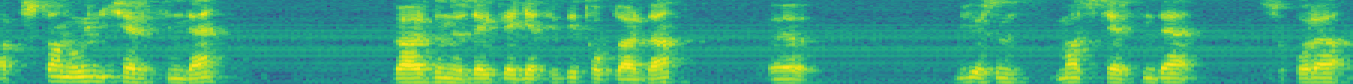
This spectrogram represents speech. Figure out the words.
akışkan oyun içerisinde Gard'ın özellikle getirdiği toplarda e, biliyorsunuz maç içerisinde skora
